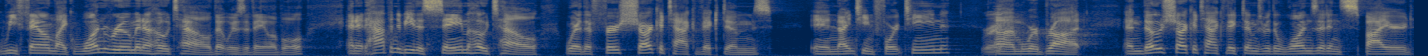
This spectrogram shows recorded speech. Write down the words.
we found like one room in a hotel that was available. And it happened to be the same hotel where the first shark attack victims in 1914 Right. um, were brought. And those shark attack victims were the ones that inspired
